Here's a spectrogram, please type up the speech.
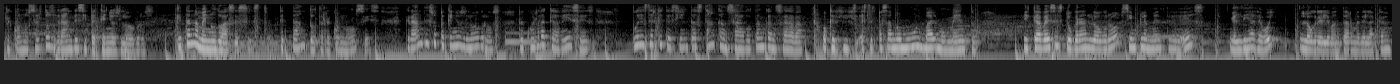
reconocer tus grandes y pequeños logros. ¿Qué tan a menudo haces esto? ¿Qué tanto te reconoces? Grandes o pequeños logros. Recuerda que a veces puede ser que te sientas tan cansado, tan cansada, o que estés pasando un muy mal momento, y que a veces tu gran logro simplemente es el día de hoy logré levantarme de la cama.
